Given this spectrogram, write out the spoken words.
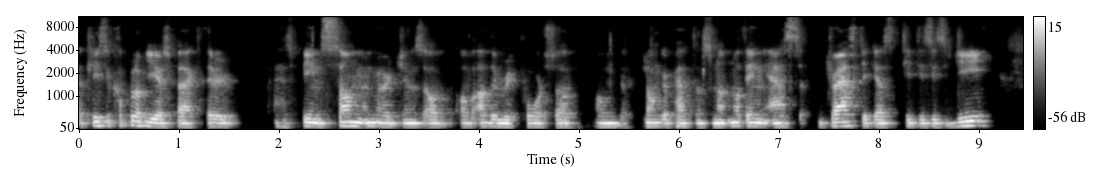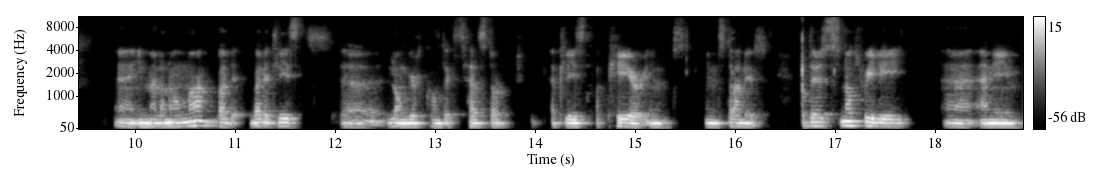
at least a couple of years back, there has been some emergence of, of other reports of, of longer patterns, not nothing as drastic as TTCCG uh, in melanoma, but, but at least uh, longer context has started at least appear in, in studies. But there's not really uh, any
